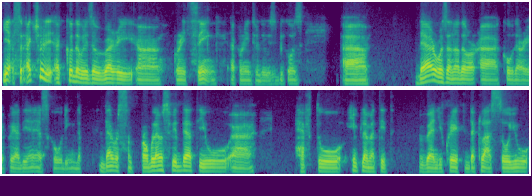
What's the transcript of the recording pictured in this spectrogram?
Yeah, so actually, uh, Codable is a very great thing Apple introduced because there was another uh, coder API, the NSCoding. The, there were some problems with that. You uh, have to implement it when you created the class. So you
